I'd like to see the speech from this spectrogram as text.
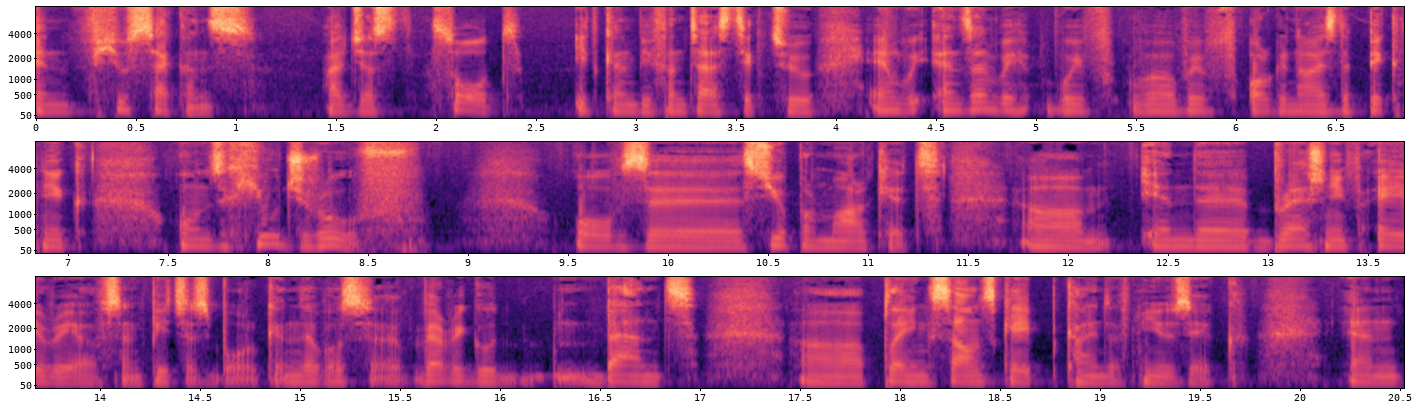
in few seconds. I just thought it can be fantastic too. and we and then we we've uh, we've organized a picnic on the huge roof of the supermarket um, in the Brezhnev area of St. Petersburg, and there was a very good band uh, playing soundscape kind of music. And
